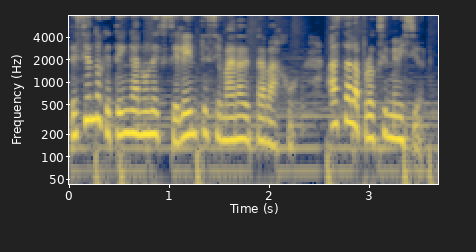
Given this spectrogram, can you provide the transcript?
deseando que tengan una excelente semana de trabajo. Hasta la próxima emisión.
